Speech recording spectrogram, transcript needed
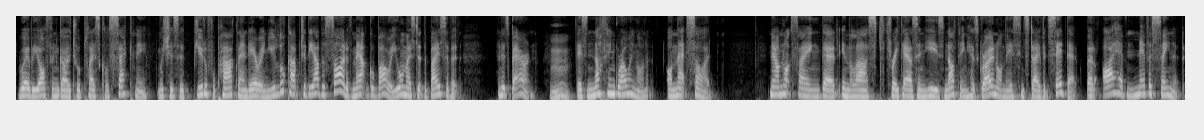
where we often go to a place called Sakhne, which is a beautiful parkland area, and you look up to the other side of Mount Gilboa, you're almost at the base of it, and it's barren. Mm. There's nothing growing on it, on that side. Now, I'm not saying that in the last 3,000 years nothing has grown on there since David said that, but I have never seen it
